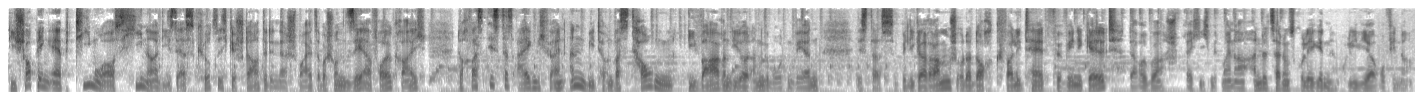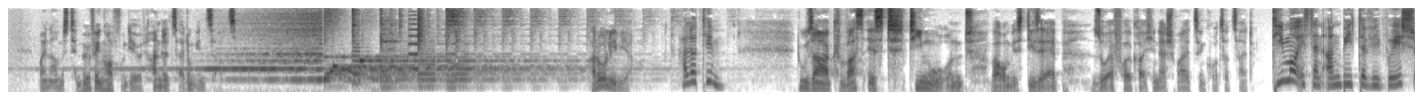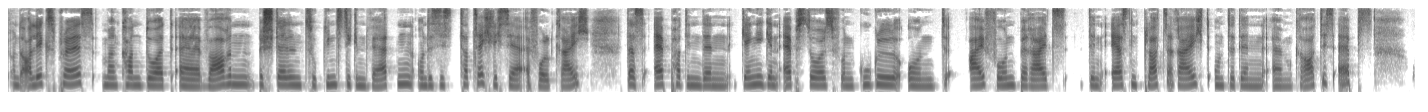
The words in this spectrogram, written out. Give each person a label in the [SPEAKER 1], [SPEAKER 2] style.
[SPEAKER 1] Die Shopping-App Timo aus China, die ist erst kürzlich gestartet in der Schweiz, aber schon sehr erfolgreich. Doch was ist das eigentlich für ein Anbieter und was taugen die Waren, die dort angeboten werden? Ist das billiger Ramsch oder doch Qualität für wenig Geld? Darüber spreche ich mit meiner Handelszeitungskollegin Olivia Ruffiner. Mein Name ist Tim Höfinghoff und ihr hört Handelszeitung Insights. Hallo Olivia.
[SPEAKER 2] Hallo Tim.
[SPEAKER 1] Du sag, was ist Timo und warum ist diese App so erfolgreich in der Schweiz in kurzer Zeit?
[SPEAKER 2] Timo ist ein Anbieter wie Wish und AliExpress. Man kann dort äh, Waren bestellen zu günstigen Werten und es ist tatsächlich sehr erfolgreich. Das App hat in den gängigen App Stores von Google und iPhone bereits den ersten Platz erreicht unter den ähm, Gratis-Apps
